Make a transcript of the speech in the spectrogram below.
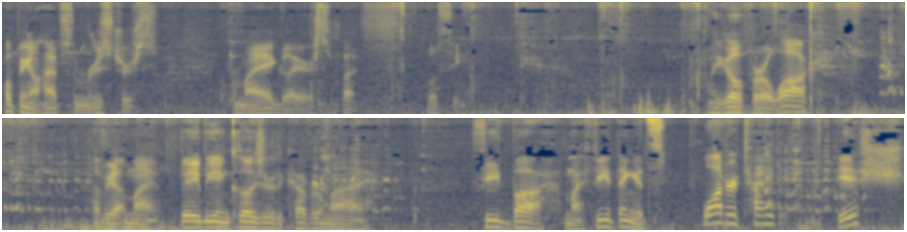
hoping I'll have some roosters for my egg layers, but we'll see. We go for a walk. I've got my baby enclosure to cover my feed bot, my feed thing. It's watertight-ish.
